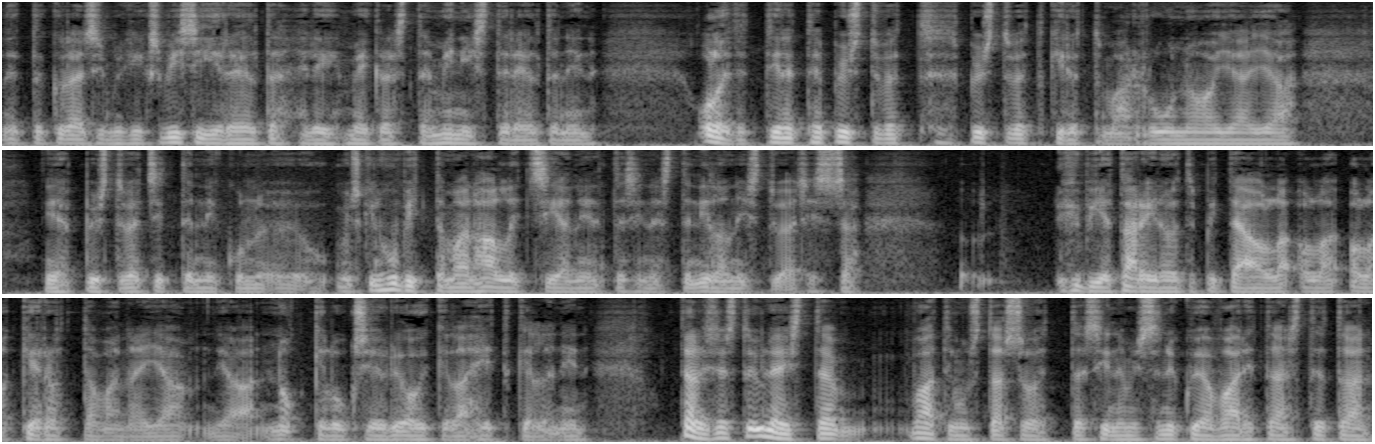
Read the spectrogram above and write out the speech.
että kyllä esimerkiksi visiireiltä, eli meikäläistä ministereiltä, niin oletettiin, että he pystyvät, pystyvät kirjoittamaan runoja ja, ja pystyvät sitten niin kuin myöskin huvittamaan hallitsijaa niin, että sinne sitten illanistujaisissa hyviä tarinoita pitää olla, olla, olla kerrottavana ja, ja nokkeluksia yli oikealla hetkellä, niin tämä oli sellaista yleistä vaatimustasoa, että siinä missä nykyään vaaditaan sitten jotain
